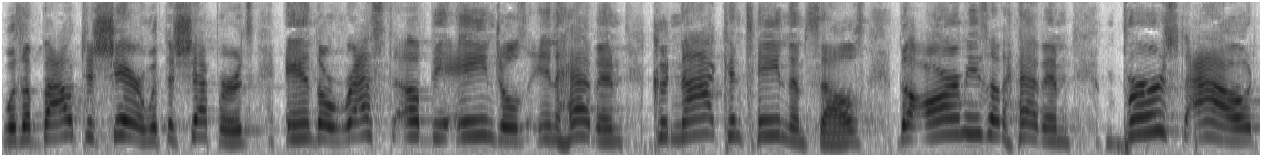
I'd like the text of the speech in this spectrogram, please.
was about to share with the shepherds, and the rest of the angels in heaven could not contain themselves. The armies of heaven burst out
